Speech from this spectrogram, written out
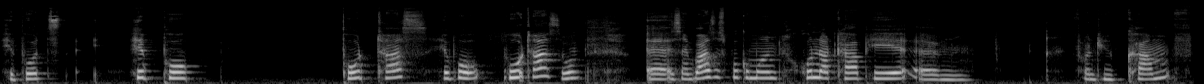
Hippoz Hippo Potas, Hippopotas, so, äh, ist ein Basis-Pokémon, 100 KP ähm, von Typ Kampf,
